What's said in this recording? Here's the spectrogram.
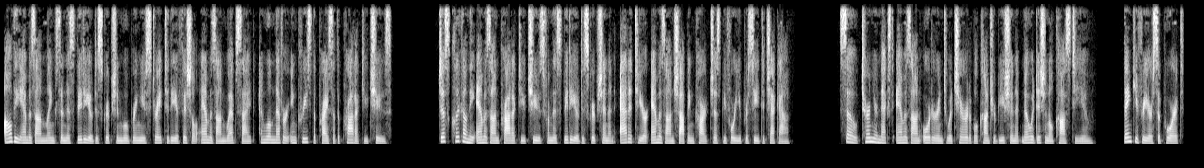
All the Amazon links in this video description will bring you straight to the official Amazon website and will never increase the price of the product you choose. Just click on the Amazon product you choose from this video description and add it to your Amazon shopping cart just before you proceed to checkout. So, turn your next Amazon order into a charitable contribution at no additional cost to you. Thank you for your support.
